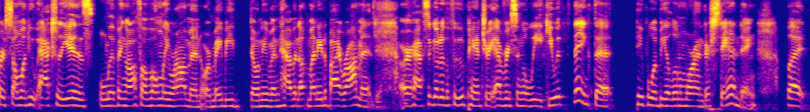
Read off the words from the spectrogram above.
for someone who actually is living off of only ramen or maybe don't even have enough money to buy ramen yeah. or has to go to the food pantry every single week you would think that people would be a little more understanding but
